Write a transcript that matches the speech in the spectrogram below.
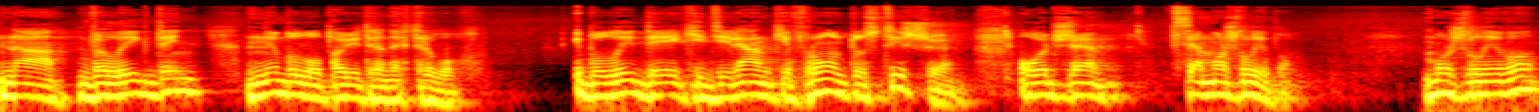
на Великдень не було повітряних тривог. І були деякі ділянки фронту з тишею. Отже, це можливо. Можливо,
